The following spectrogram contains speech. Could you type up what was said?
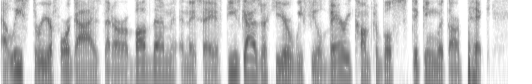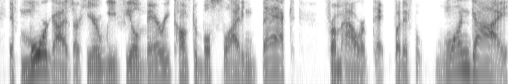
at least three or four guys that are above them. And they say, if these guys are here, we feel very comfortable sticking with our pick. If more guys are here, we feel very comfortable sliding back from our pick. But if one guy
